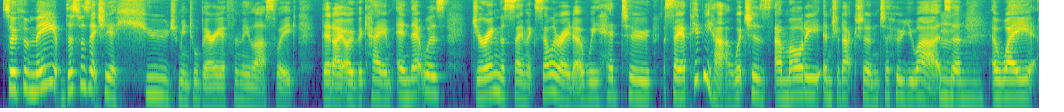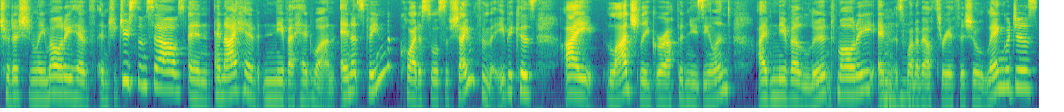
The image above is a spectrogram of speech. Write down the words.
So for me, this was actually a huge mental barrier for me last week that I overcame, and that was during the same accelerator, we had to say a pepeha, which is a Maori introduction to who you are. It's mm. a, a way traditionally Maori have introduced themselves, and and I have never had one, and it's been quite a source of shame for me because I largely grew up in New Zealand. I've never learnt Maori, and mm-hmm. it's one of our three official languages.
